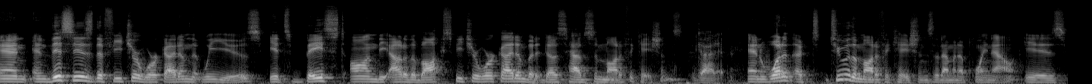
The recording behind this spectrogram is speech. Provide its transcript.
And, and this is the feature work item that we use. It's based on the out of the box feature work item, but it does have some modifications. Got it. And one of the, two of the modifications that I'm going to point out is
